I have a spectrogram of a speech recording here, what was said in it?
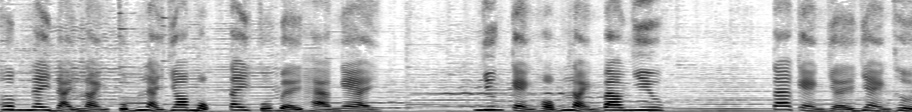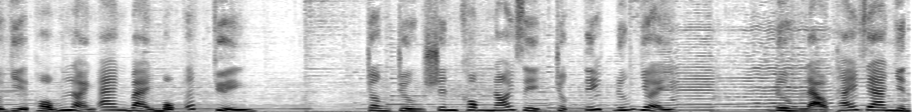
Hôm nay đại loạn cũng là do một tay của bệ hạ ngài. Nhưng càng hỗn loạn bao nhiêu, Ta càng dễ dàng thừa dịp hỗn loạn an bài một ít chuyện. Trần Trường Sinh không nói gì, trực tiếp đứng dậy. Đường lão thái gia nhìn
